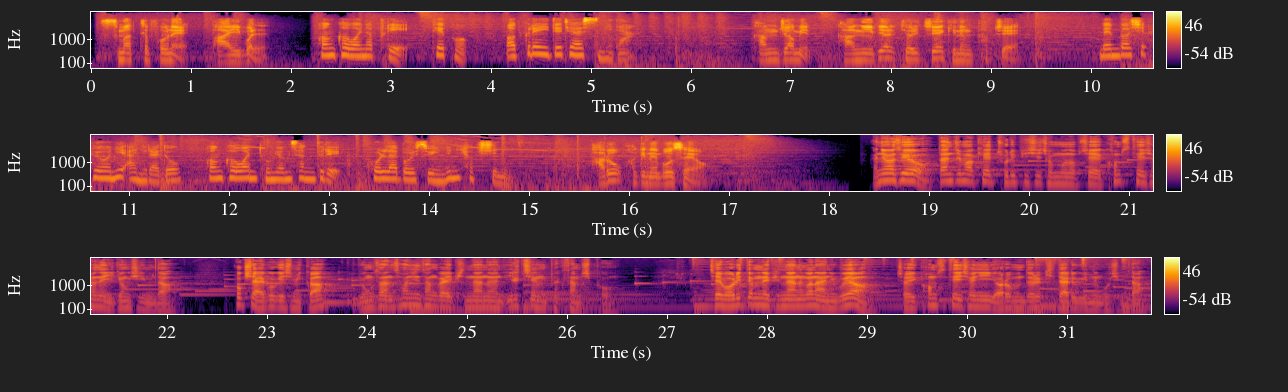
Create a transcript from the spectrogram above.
스마트폰의 바이블. 벙커원 어플이 대폭 업그레이드 되었습니다. 강좌 및 강의별 결제 기능 탑재. 멤버십 회원이 아니라도 벙커원 동영상들을 골라볼 수 있는 혁신. 바로 확인해 보세요. 안녕하세요. 딴지마켓 조립 PC 전문 업체 컴스테이션의 이경식입니다. 혹시 알고 계십니까? 용산 선인상가에 빛나는 1층 130호. 제 머리 때문에 빛나는 건 아니고요. 저희 컴스테이션이 여러분들을 기다리고 있는 곳입니다.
